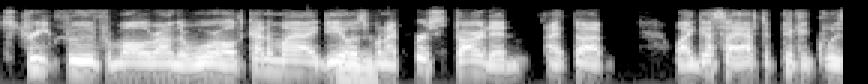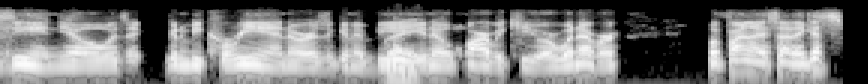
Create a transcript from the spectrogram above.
street food from all around the world. Kind of my idea was when I first started, I thought. Well, I guess I have to pick a cuisine. You know, is it going to be Korean or is it going to be, Right. you know, barbecue or whatever? But finally, I said, I guess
